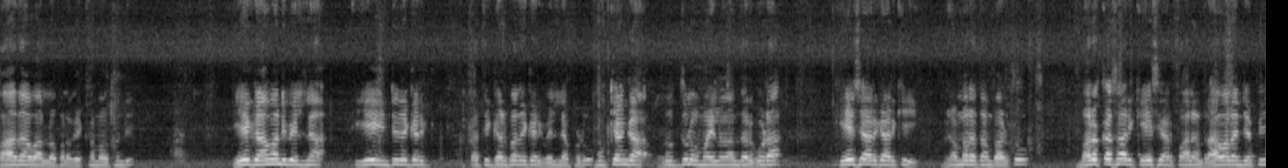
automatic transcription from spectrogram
బాధ వాళ్ళ లోపల వ్యక్తమవుతుంది. ఏ గ్రామానికి వెళ్ళినా ఏ ఇంటి దగ్గరికి ప్రతి గడప దగ్గరికి వెళ్ళినప్పుడు ముఖ్యంగా వృద్ధులు మహిళలందరూ కూడా కేసీఆర్ గారికి బ్రహ్మరథం పడుతూ మరొకసారి కేసీఆర్ పాలన రావాలని చెప్పి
